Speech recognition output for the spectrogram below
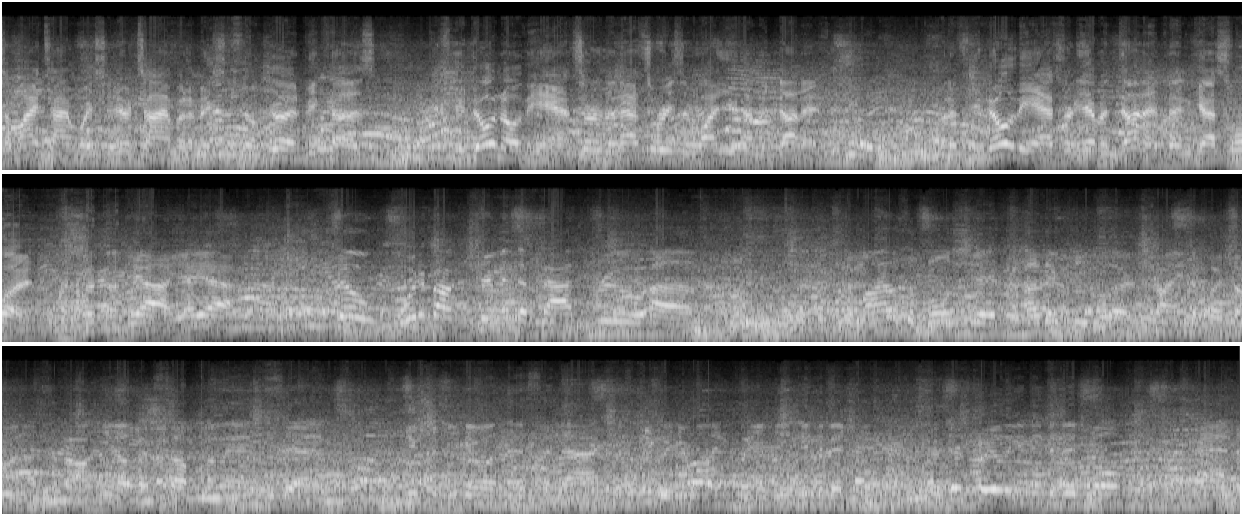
wasting my time, wasting your time, but it makes you feel good because if you don't know the answer, then that's the reason why you haven't done it. But if you know the answer and you haven't done it, then guess what? Yeah, yeah, yeah. So, what about trimming the fat through um, the miles of bullshit other people are trying to push on us about, you know, the supplements and you should be doing this and that. Keeping your mind clear, being individual. Because you're clearly an individual, and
